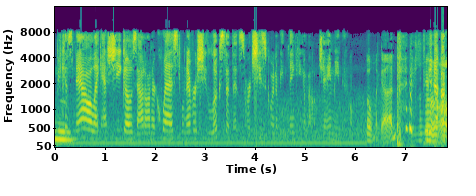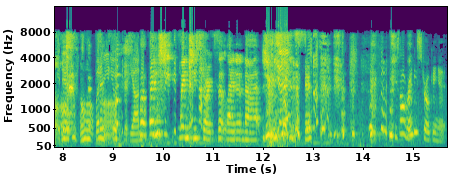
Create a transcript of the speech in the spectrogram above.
Because mm. now, like, as she goes out on her quest, whenever she looks at that sword, she's going to be thinking about Jaime now. oh my god. Oh. what are you doing, Dion? But when she when she strokes it late at night, she, Yes. She's already stroking it.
